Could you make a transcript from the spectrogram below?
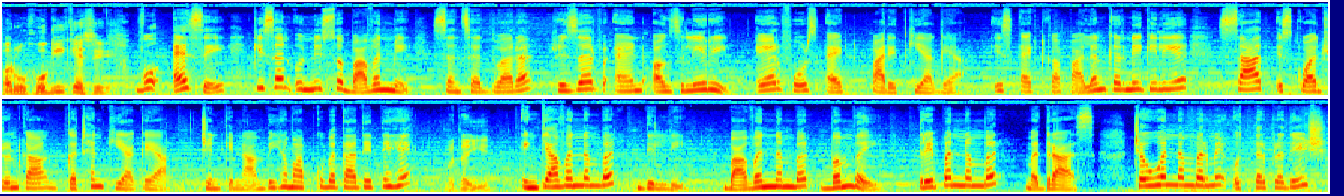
पर वो होगी कैसे? वो ऐसे कि सन उन्नीस सौ बावन में संसद द्वारा reserve and auxiliary air force act पारित किया गया। इस एक्ट का पालन करने के लिए सात स्क्वाड्रन का गठन किया गया। जिनके नाम भी हम आपको बता देते हैं। बताइए। इक्यावन नंबर दिल्ली। बावन नंबर बम्बई तिरपन नंबर मद्रास। चौवन नंबर में उत्तर प्रदेश।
